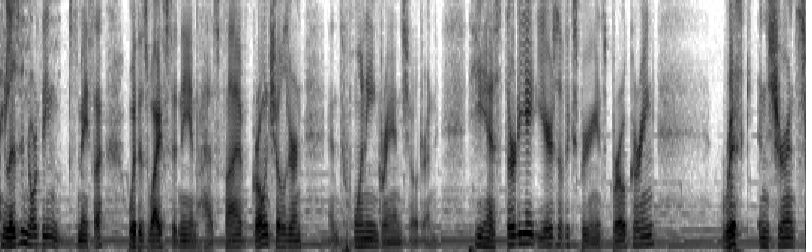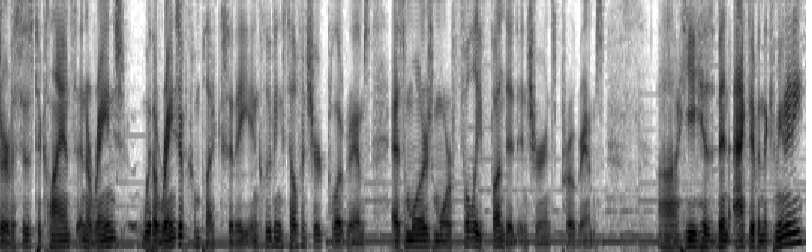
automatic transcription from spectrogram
He lives in Northeast Mesa with his wife Sydney and has five grown children and 20 grandchildren. He has 38 years of experience brokering risk insurance services to clients in a range with a range of complexity, including self-insured programs as well as more fully funded insurance programs. Uh, he has been active in the community,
